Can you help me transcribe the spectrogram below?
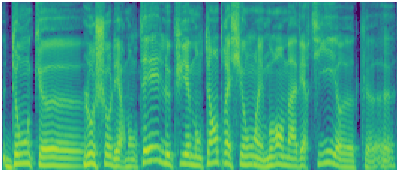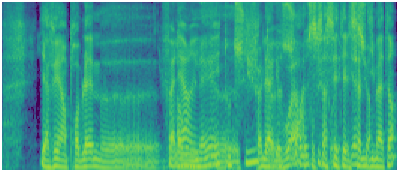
Donc euh, l'eau chaude est remontée, le puits est monté en pression. Et moi, on m'a averti euh, qu'il y avait un problème. il fallait arriver tout de suite. Il fallait aller voir. Donc ça, c'était le samedi matin.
